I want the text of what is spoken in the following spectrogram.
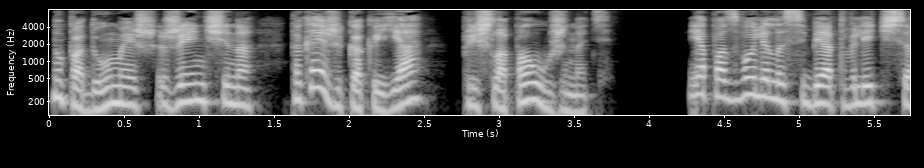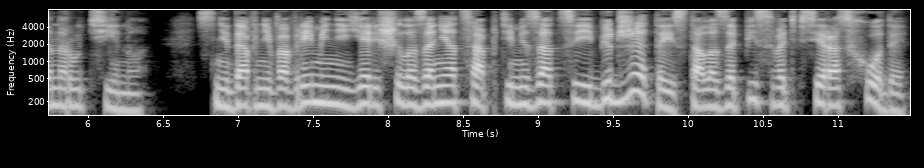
Ну, подумаешь, женщина, такая же, как и я, пришла поужинать. Я позволила себе отвлечься на рутину. С недавнего времени я решила заняться оптимизацией бюджета и стала записывать все расходы.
